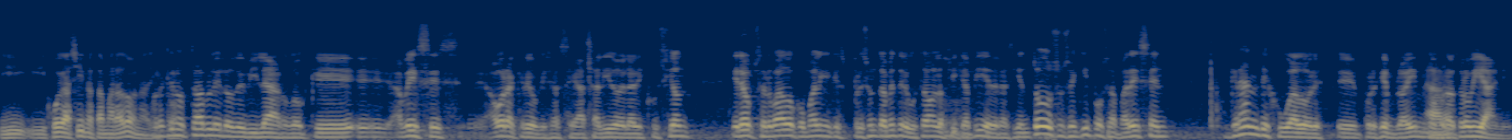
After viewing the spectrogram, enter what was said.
Y, y juega así, no está Maradona. Ahora qué notable lo de Bilardo, que eh, a veces, ahora creo que ya se ha salido de la discusión, era observado como alguien que presuntamente le gustaban los picapiedras, y en todos sus equipos aparecen grandes jugadores, eh, por ejemplo, ahí Claro. nombra Troviani,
